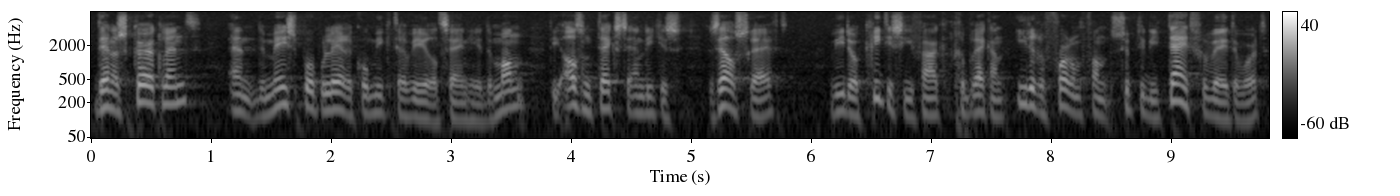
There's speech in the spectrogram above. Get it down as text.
Dennis Kirkland en de meest populaire komiek ter wereld zijn hier. De man die al zijn teksten en liedjes zelf schrijft... wie door critici vaak gebrek aan iedere vorm van subtiliteit verweten wordt...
